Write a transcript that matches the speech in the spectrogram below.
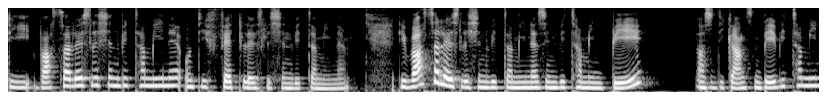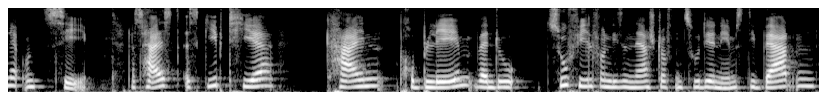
die wasserlöslichen Vitamine und die fettlöslichen Vitamine. Die wasserlöslichen Vitamine sind Vitamin B, also die ganzen B-Vitamine und C. Das heißt, es gibt hier kein Problem, wenn du zu viel von diesen Nährstoffen zu dir nimmst. Die werden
